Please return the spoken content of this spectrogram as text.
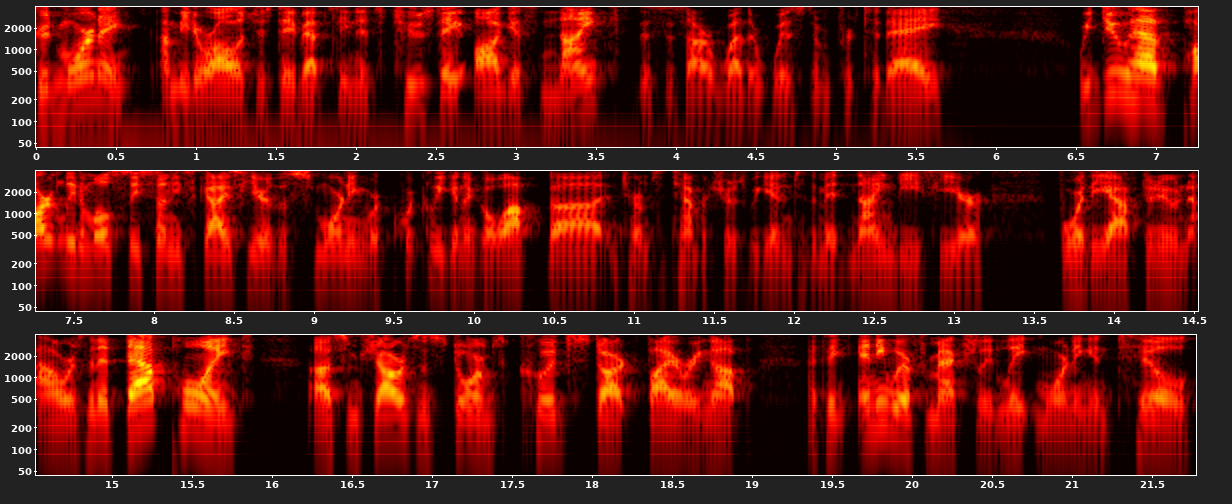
Good morning. I'm meteorologist Dave Epstein. It's Tuesday, August 9th. This is our weather wisdom for today. We do have partly to mostly sunny skies here this morning. We're quickly going to go up uh, in terms of temperatures. We get into the mid 90s here for the afternoon hours. And at that point, uh, some showers and storms could start firing up. I think anywhere from actually late morning until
